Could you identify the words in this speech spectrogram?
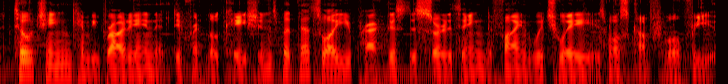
The tow chain can be brought in at different locations, but that's why you practice this sort of thing to find which way is most comfortable for you.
